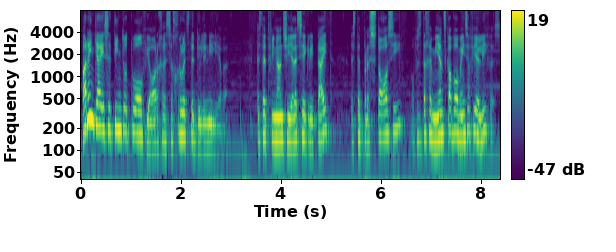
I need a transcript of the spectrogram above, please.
Wat dink jy is 'n 10 tot 12 jarige se grootste doel in die lewe? Is dit finansiële sekuriteit? Is dit prestasie of is dit 'n gemeenskap waar mense vir jou lief is?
